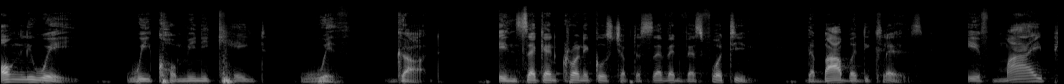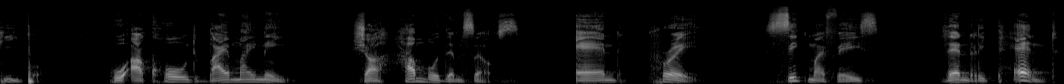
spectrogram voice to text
only way we communicate with God. In Second Chronicles chapter 7 verse 14, the Bible declares, if my people who are called by my name shall humble themselves and pray, seek my face, then repent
